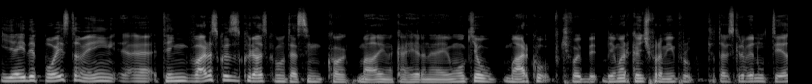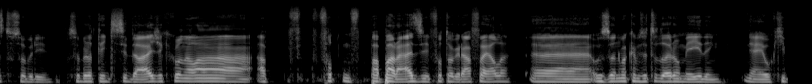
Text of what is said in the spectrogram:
E aí depois também é, tem várias coisas curiosas que acontecem com a Malay na carreira, né? Um que eu marco, que foi bem marcante para mim, que eu estava escrevendo um texto sobre, sobre autenticidade, é que quando ela a, um paparazzi fotografa ela é, usando uma camiseta do Iron Maiden, é o que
